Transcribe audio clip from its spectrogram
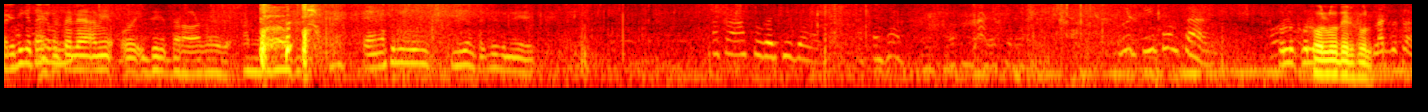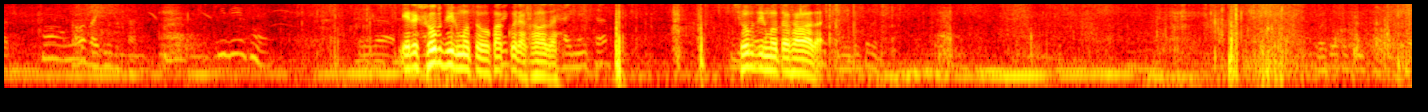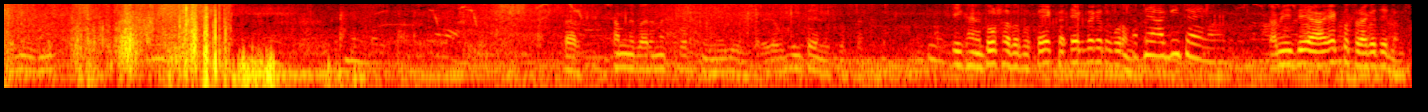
স্যার এদিকে তাই তাহলে আমি ওই দিকে দাঁড়াও আগে আসলে নিজাম স্যার দুজনে কি ফুল স্যার? হলুদ হলুদ হলুদের ফুল। স্যার। হ্যাঁ এটা সবজির মতো পাক করে খাওয়া যায়। খাই নাই স্যার। সবজির মতো খাওয়া যায়। সামনে বাইরে না খাবার নিয়ে যাবেন স্যার এটা বুঝতে চাই না স্যার এইখানে দশ হাজার বস্তা এক এক জায়গাতে করাম আপনি আগেই চাই না আমি যে এক বছর আগে চাইলাম।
